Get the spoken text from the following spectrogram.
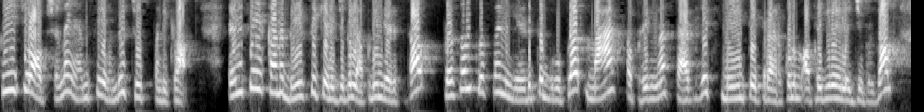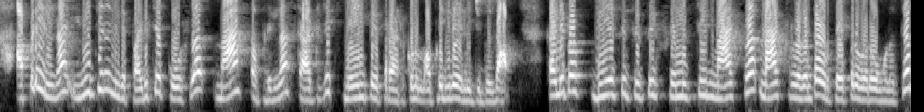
பிஜி ஆப்ஷன்ல எம்சிஏ வந்து சூஸ் பண்ணிக்கலாம். எம்சிஏக்கான பேசிக் எலிஜிபிள் அப்படின்னு எடுத்தா ப்ளஸ் ஒன் ப்ளஸ் நீங்க எடுத்த குரூப்ல மேக்ஸ் அப்படின்னா ஸ்டாட்டிஸ்டிக்ஸ் மெயின் பேப்பரா இருக்கணும் அப்படிங்கிற எலிஜிபிள் தான். அப்படி இல்லைன்னா யூஜியில் நீங்க படிச்ச கோர்ஸ்ல மேக்ஸ் அப்படின்னா ஸ்டாட்டிஸ்டிக்ஸ் மெயின் பேப்பரா இருக்கணும் அப்படிங்கிற எலிஜிபிள் தான். கண்டிப்பா பிஎஸ்சி பிசிக்ஸ் கெமிஸ்ட்ரி மேக்ஸ்ல மேக்ஸ் ரிலவெண்டா ஒரு பேப்பர் வரும் உங்களுக்கு.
